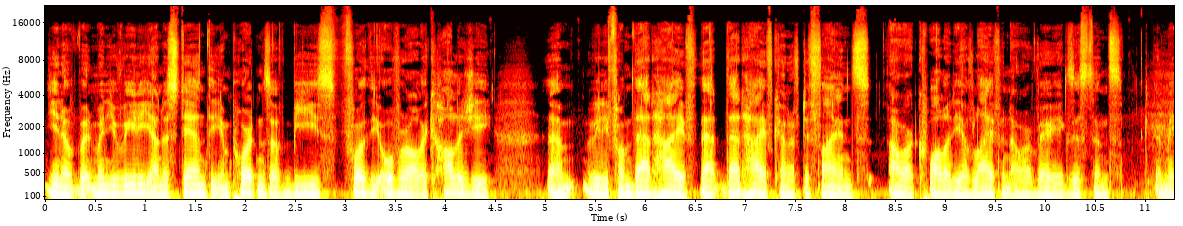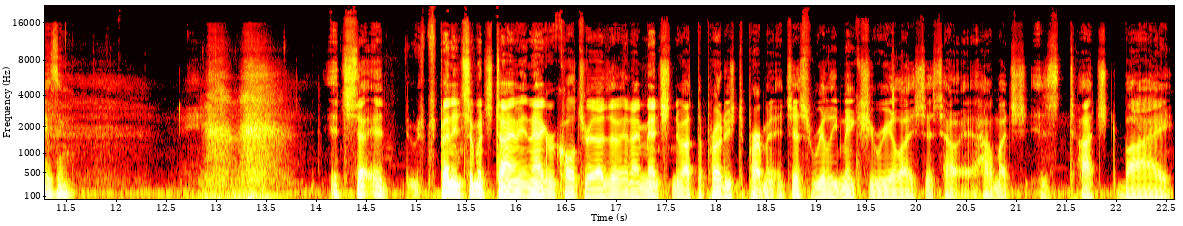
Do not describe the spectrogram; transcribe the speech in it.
you know, but when you really understand the importance of bees for the overall ecology, um, really from that hive, that that hive kind of defines our quality of life and our very existence. Amazing. it's uh, it spending so much time in agriculture as a, and I mentioned about the produce department it just really makes you realize just how how much is touched by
